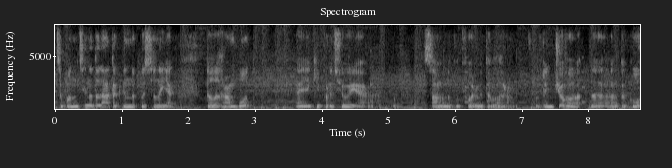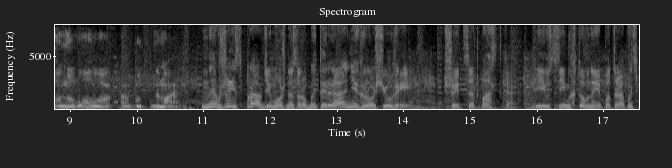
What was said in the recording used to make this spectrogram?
Це повноцінний додаток. Він написаний як Telegram-бот, е, який працює саме на платформі Telegram. Тобто нічого е, такого нового е, тут немає. Невже і справді можна заробити реальні гроші у грі? Чи це пастка? І всім, хто в неї потрапить,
